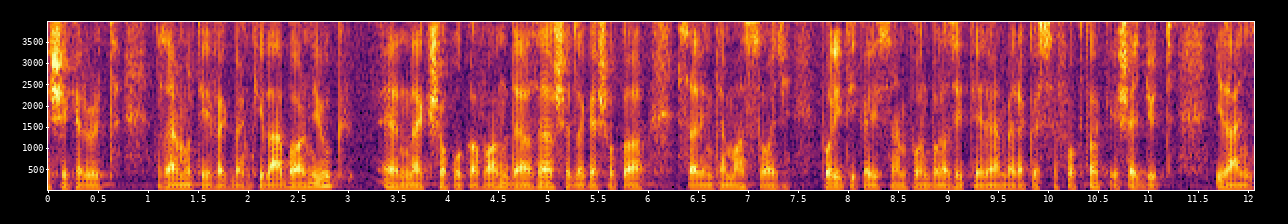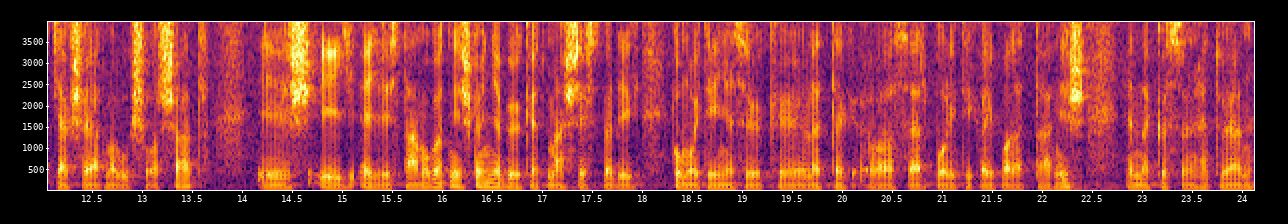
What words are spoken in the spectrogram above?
sikerült az elmúlt években kilábalniuk, ennek sok oka van, de az elsődleges oka szerintem az, hogy politikai szempontból az itt élő emberek összefogtak, és együtt irányítják saját maguk sorsát, és így egyrészt támogatni is könnyebb őket, másrészt pedig komoly tényezők lettek a szerb politikai palettán is. Ennek köszönhetően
